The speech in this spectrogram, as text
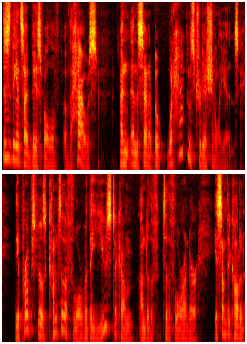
This is the inside baseball of, of the House and, and the Senate. But what happens traditionally is the appropriates bills come to the floor. What they used to come under the, to the floor under is something called an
